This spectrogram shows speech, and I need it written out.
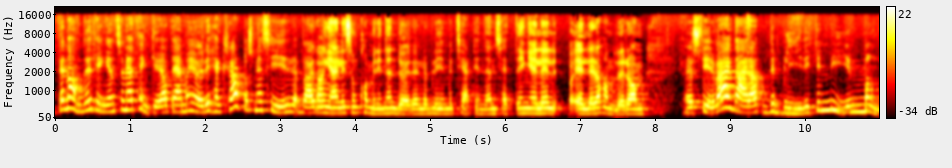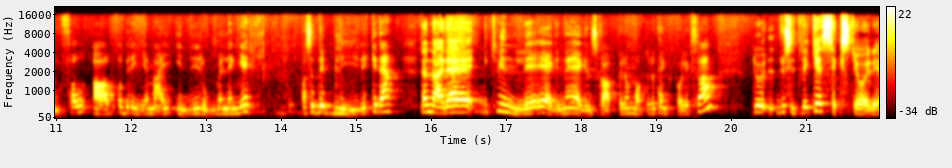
Den andre tingen som jeg tenker at jeg må gjøre helt klart, og som jeg sier hver gang jeg liksom kommer inn en dør eller blir invitert inn i en setting, eller, eller det handler om eh, styreverv, det er at det blir ikke mye mangfold av å bringe meg inn i rommet lenger. Altså, det blir ikke det. Den derre kvinnelige egne egenskaper og måter å tenke på, liksom du, du, sitter ikke 60 år i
